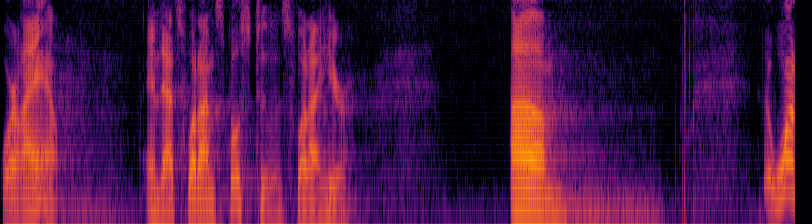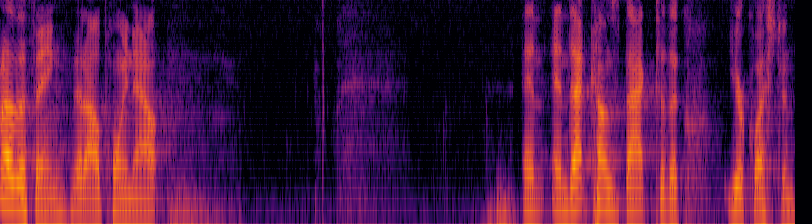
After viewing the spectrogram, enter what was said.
where I am. And that's what I'm supposed to, is what I hear. Um, one other thing that I'll point out, and, and that comes back to the, your question.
